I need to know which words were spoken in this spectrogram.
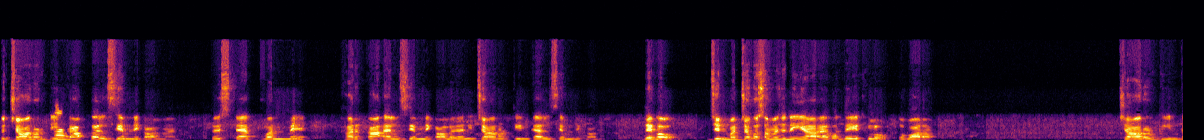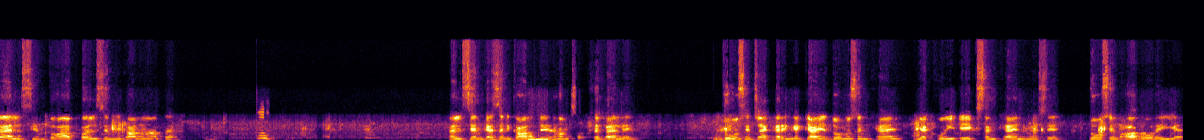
तो चार और तीन का आपका एलसीएम निकालना है। तो स्टेप वन में हर का एलसीएम निकालो यानी चार और तीन का एलसीएम निकालो। देखो जिन बच्चों को समझ नहीं आ रहा है वो देख लो दोबारा। चार और तीन का एलसीएम तो आपको एलसीएम निकालना आता है? एलसीएम कैसे निकालते हैं? हम सबसे पहले दो से चेक करेंगे क्या ये दोनों संख्याएँ या कोई एक संख्या इनमें से दो से भाग हो रही है?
